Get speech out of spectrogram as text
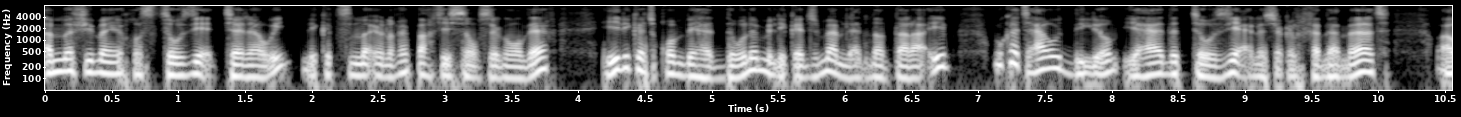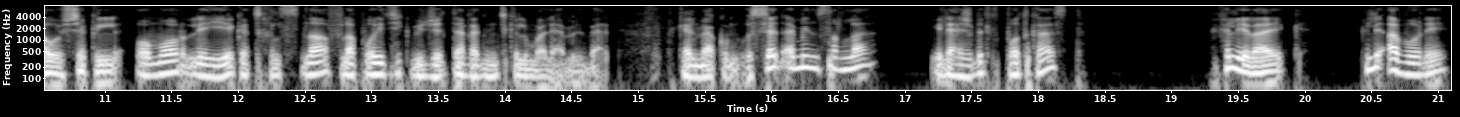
أما فيما يخص التوزيع الثانوي اللي كتسمى une répartition secondaire هي اللي كتقوم بها الدولة ملي كتجمع من عندنا الضرائب وكتعاود دير لهم إعادة توزيع على شكل خدمات أو شكل أمور اللي هي كتخلصنا في la politique budgétaire غادي نتكلموا عليها من بعد. كان معكم الأستاذ أمين نصر الله إلى عجبك البودكاست خلي like خلي abonné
